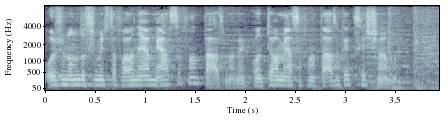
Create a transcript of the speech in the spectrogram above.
Hoje o nome do filme que a gente tá falando é Ameaça Fantasma, né? Quando tem uma ameaça fantasma, o que, é que você chama?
